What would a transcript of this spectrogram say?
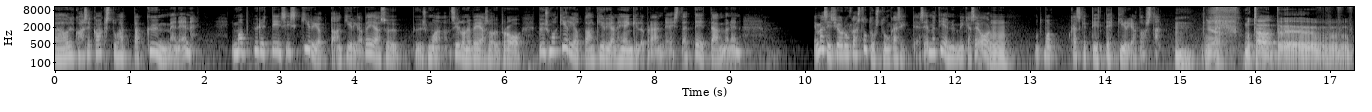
äh, olikohan se 2010, niin mua pyydettiin siis kirjoittaa kirja. VSO pyysi mua, silloin VSO Pro, pyysi mua kirjoittaa kirjan henkilöbrändeistä, että teet tämmöinen. Ja mä siis joudun kanssa tutustumaan käsitteeseen. En mä tiennyt, mikä se on. Mm. Mutta mua käskettiin tehdä kirja tosta. Mm. Yeah. Mutta sä oot äh,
